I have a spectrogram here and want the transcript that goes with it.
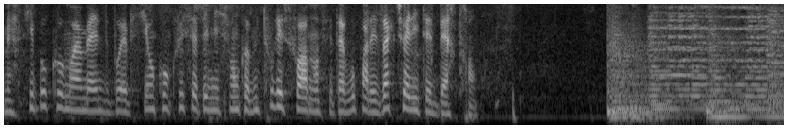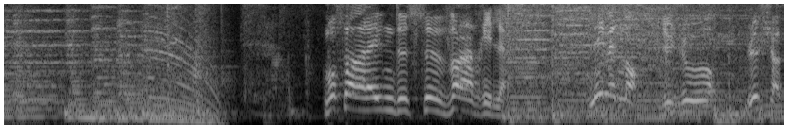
Merci beaucoup, Mohamed Bouebsi. On conclut cette émission comme tous les soirs dans C'est à vous par les actualités de Bertrand. Bonsoir à la une de ce 20 avril. L'événement du jour, le choc.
